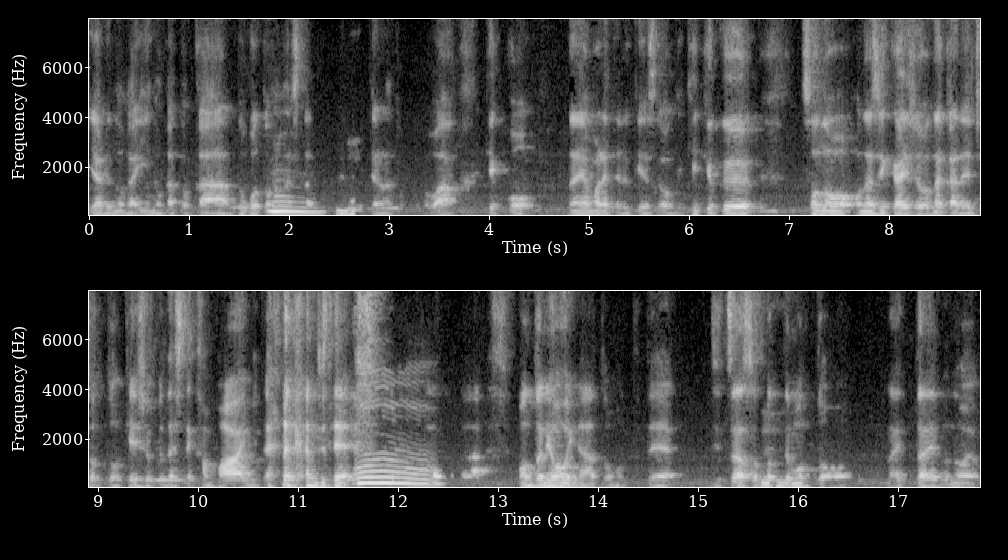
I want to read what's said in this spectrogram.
やるのがいいのかとか、どこと話したらいいのかみたいなとは結構悩まれてるケースが多くて、結局、その同じ会場の中でちょっと軽食出して乾杯みたいな感じで、本当に多いなと思ってて、実はそこってもっとナイトタイムの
